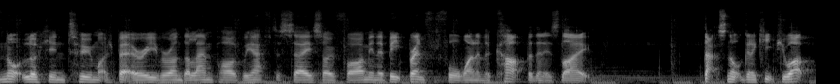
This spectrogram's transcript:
not looking too much better either under Lampard. We have to say so far. I mean, they beat Brentford four one in the cup, but then it's like that's not going to keep you up.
